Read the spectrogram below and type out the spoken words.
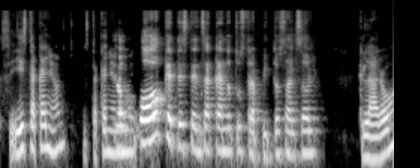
Sí, está cañón, está cañón. o que te estén sacando tus trapitos al sol. Claro.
